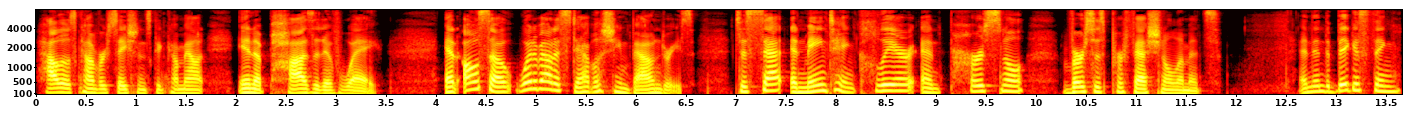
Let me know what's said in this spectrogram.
how those conversations can come out in a positive way. And also, what about establishing boundaries to set and maintain clear and personal versus professional limits? And then the biggest thing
